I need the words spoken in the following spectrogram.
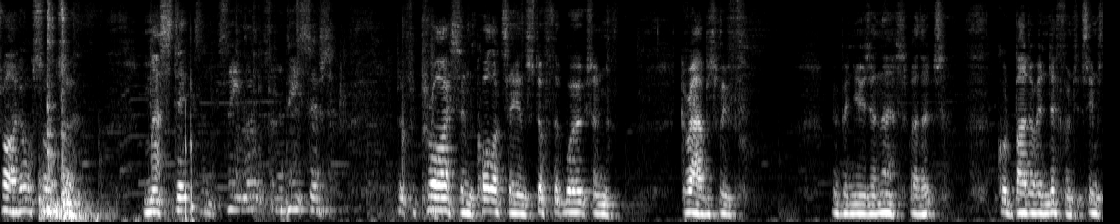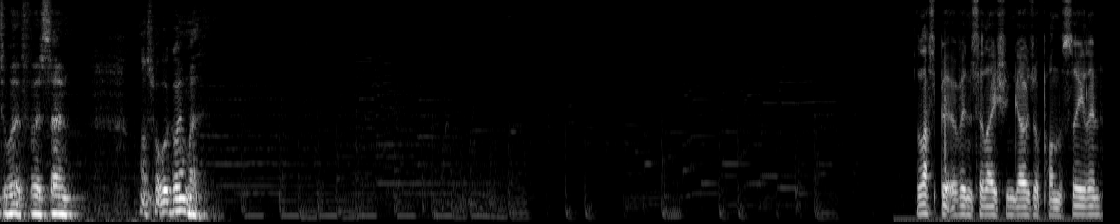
Tried all sorts of mastics and sealants and adhesives, but for price and quality and stuff that works and grabs, we've we've been using this. Whether it's good, bad, or indifferent, it seems to work for us. So that's what we're going with. The last bit of insulation goes up on the ceiling.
